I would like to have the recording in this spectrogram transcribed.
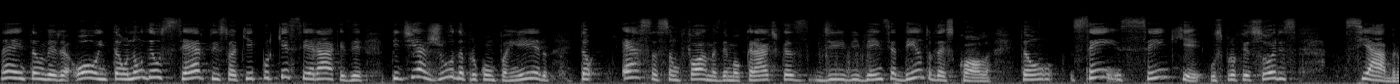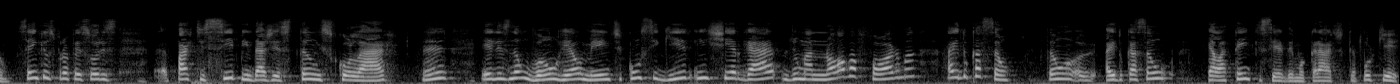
Né? Então, veja, ou então não deu certo isso aqui, por que será? Quer dizer, pedir ajuda para o companheiro. Então, essas são formas democráticas de vivência dentro da escola. Então, sem, sem que os professores se abram, sem que os professores eh, participem da gestão escolar, né? eles não vão realmente conseguir enxergar de uma nova forma a educação. Então, a educação ela tem que ser democrática. Por quê?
